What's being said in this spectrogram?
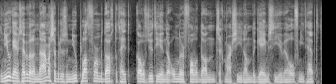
De, nieuwe games hebben wel een naam, maar ze hebben dus een nieuw platform bedacht. Dat heet Call of Duty. En daaronder vallen dan, zeg maar, zie je dan de games die je wel of niet hebt.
